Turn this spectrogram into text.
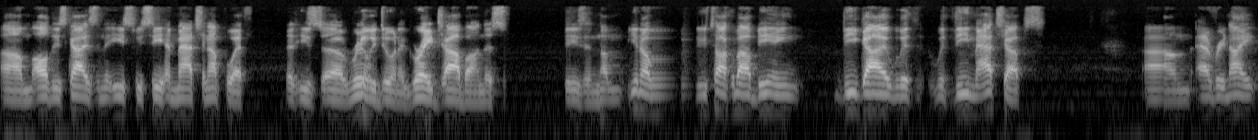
Um, all these guys in the East we see him matching up with that he's uh, really doing a great job on this season. Um, you know, you talk about being the guy with with the matchups um, every night,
